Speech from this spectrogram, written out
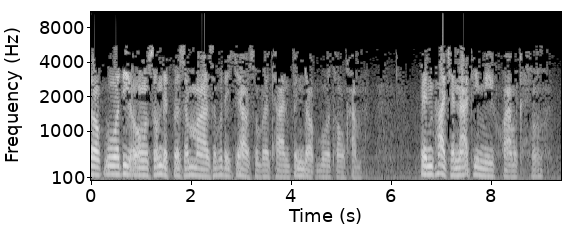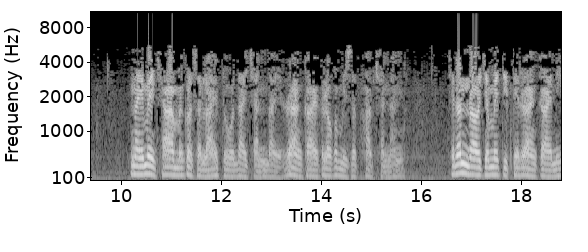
ดอกบัวที่องค์สมเด็จพระสัมมาสัมพุทธเจ้าทรงประทานเป็นดอกบัวทองคำเป็นภาชนะที่มีความแข็ง ในไม่ช้ามันก็สลายตัวได้ฉันใด ร่างกายเราก็มีสภาพฉันนั้น ฉะนั้นเราจะไม่ติดในร่างกายนี้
